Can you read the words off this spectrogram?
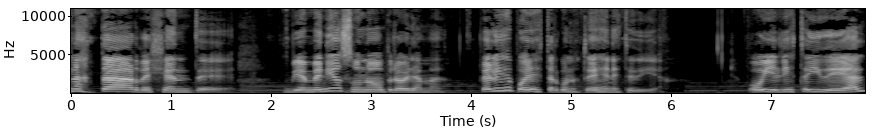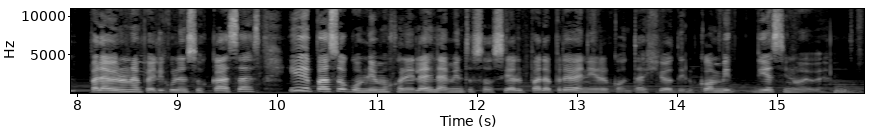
buenas tardes, gente. Bienvenidos a un nuevo programa. Feliz de poder estar con ustedes en este día. Hoy el día está ideal para ver una película en sus casas y de paso cumplimos con el aislamiento social para prevenir el contagio del COVID-19.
